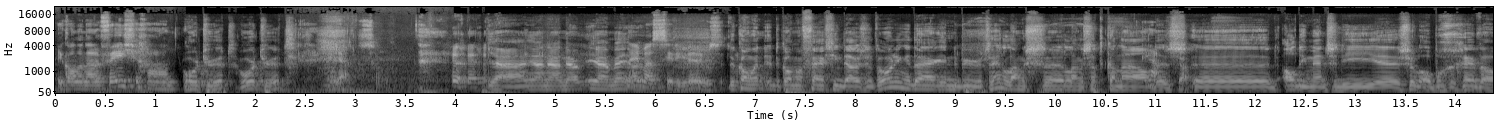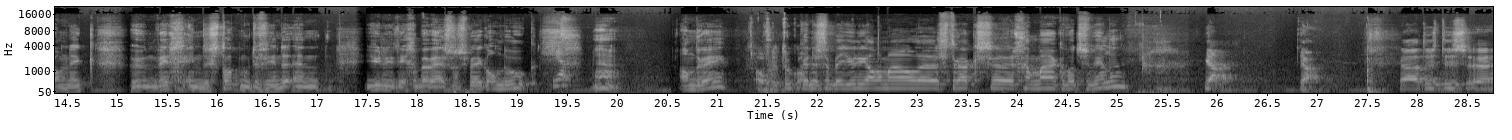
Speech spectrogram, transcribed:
je kan er naar een feestje gaan. hoort u het? Hoort u het? Ja, zo. Ja, ja, nou, nou, ja, maar, ja. Nee, maar serieus. Er komen, er komen 15.000 woningen daar in de buurt, hè, langs, eh, langs het kanaal. Ja. Dus eh, al die mensen die eh, zullen op een gegeven moment hun weg in de stad moeten vinden. En jullie liggen bij wijze van spreken om de hoek. Ja. Ja. André, Over de toekomst. kunnen ze bij jullie allemaal eh, straks eh, gaan maken wat ze willen? Ja, ja. Ja, het is, het is eh,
